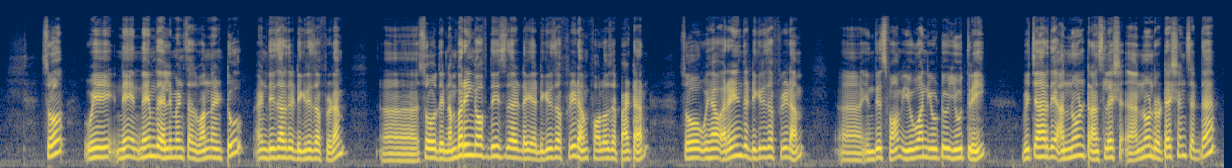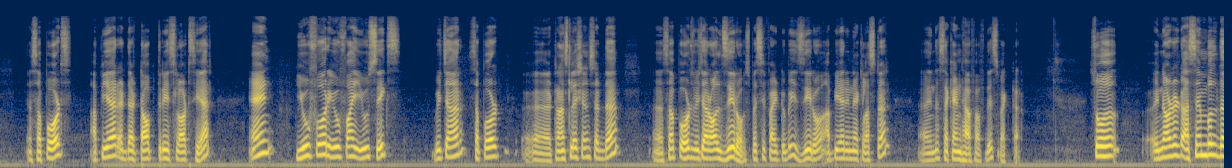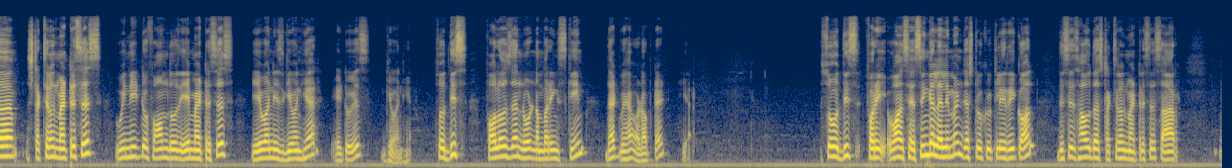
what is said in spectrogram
So, we name, name the elements as 1 and 2 and these are the degrees of freedom. Uh, so, the numbering of these uh, degrees of freedom follows a pattern. So, we have arranged the degrees of freedom uh, in this form u 1, u 2, u 3 which are the unknown translation unknown rotations at the supports appear at the top 3 slots here and u 4, u 5, u 6 which are support uh, translations at the uh, supports which are all 0 specified to be 0 appear in a cluster uh, in the second half of this vector. So, in order to assemble the structural matrices we need to form those A matrices A 1 is given here A 2 is given here. So, this follows the node numbering scheme that we have adopted here. So, this for once a single element just to quickly recall this is how the structural matrices are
